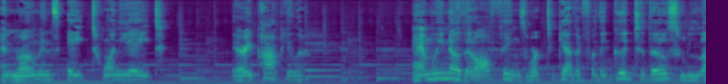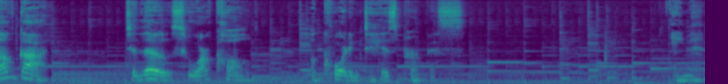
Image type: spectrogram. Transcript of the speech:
And Romans 8:28, very popular. And we know that all things work together for the good to those who love God, to those who are called according to his purpose. Amen.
